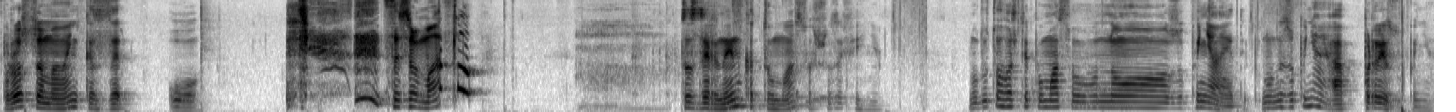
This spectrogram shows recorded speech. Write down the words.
Просто маленька зер... О. Це що, масло? То зернинка, то масло, що за фігня? Ну до того ж, типу, масло воно зупиняє, типу. Ну не зупиняє, а призупиняє.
